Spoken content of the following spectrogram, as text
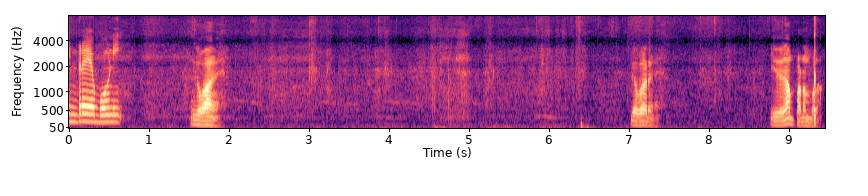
இன்றைய போனி. இங்கே வாங்க. இங்கே பாருங்க. இதுதான் பனம்பழம்.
